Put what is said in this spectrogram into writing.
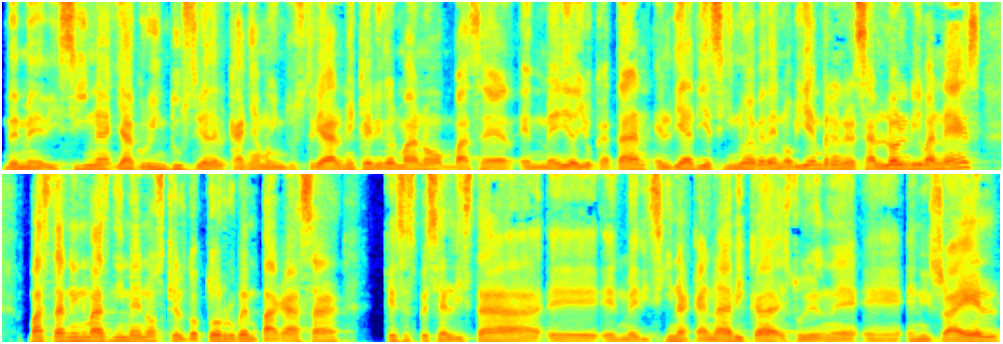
de medicina y agroindustria del cáñamo industrial, mi querido hermano. Va a ser en Mérida, Yucatán, el día 19 de noviembre en el Salón Libanés. Va a estar ni más ni menos que el doctor Rubén Pagaza, que es especialista eh, en medicina canábica, estudió eh, en, Israel.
